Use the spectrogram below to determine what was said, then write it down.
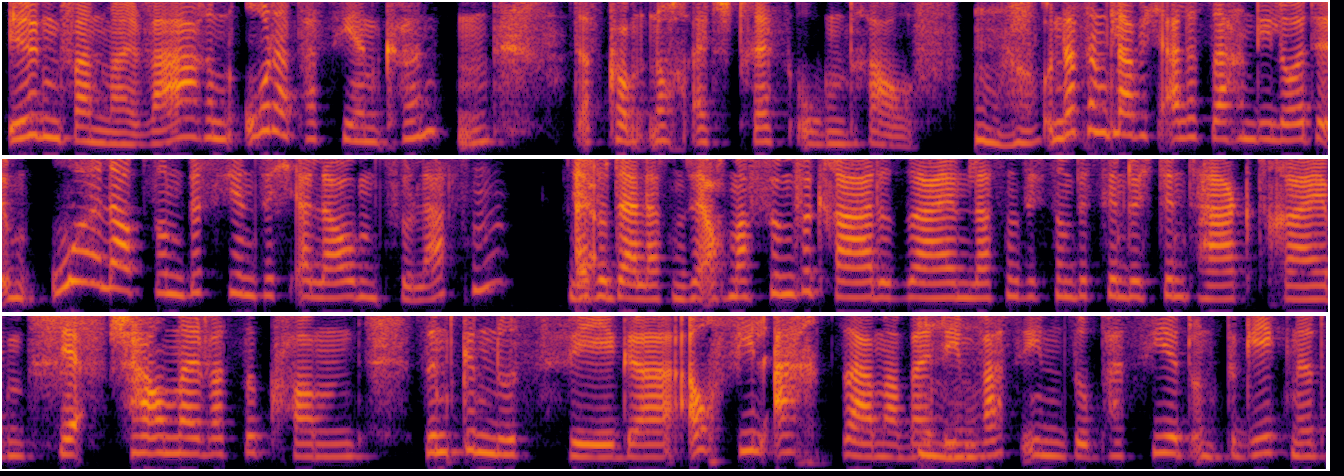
irgendwann mal waren oder passieren könnten. Das kommt noch als Stress obendrauf. Mhm. Und das sind, glaube ich, alles Sachen, die Leute im Urlaub so ein bisschen sich erlauben zu lassen. Also da lassen sie auch mal fünfe gerade sein, lassen sich so ein bisschen durch den Tag treiben, ja. schauen mal, was so kommt, sind genussfähiger, auch viel achtsamer bei mhm. dem, was ihnen so passiert und begegnet.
